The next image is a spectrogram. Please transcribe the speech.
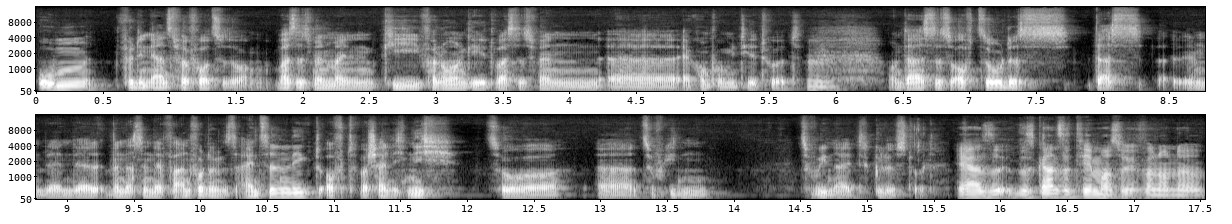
um für den Ernstfall vorzusorgen. Was ist, wenn mein Key verloren geht? Was ist, wenn äh, er kompromittiert wird? Mhm. Und da ist es oft so, dass das, in der, wenn das in der Verantwortung des Einzelnen liegt, oft wahrscheinlich nicht zur äh, zufrieden Zufriedenheit gelöst wird. Ja, also das ganze Thema ist auf jeden Fall noch eine,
